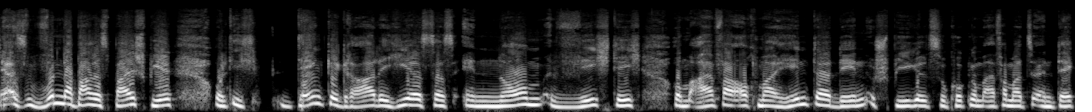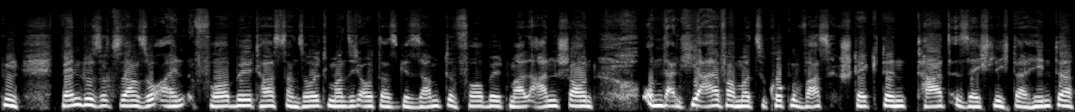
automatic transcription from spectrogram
ja, ist ein wunderbares Beispiel. Und ich denke gerade hier ist das enorm wichtig, um einfach auch mal hinter den Spiegel zu gucken, um einfach mal zu entdecken, wenn du sozusagen so ein Vorbild hast, dann sollte man sich auch das gesamte Vorbild mal anschauen, um dann hier einfach mal zu gucken, was steckt denn tatsächlich dahinter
